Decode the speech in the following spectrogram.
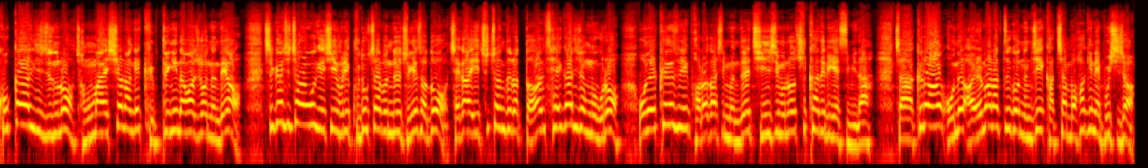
고가 기준으로 정말 시원하게 급등이 나와 주었는데요. 지금 시청하고 계신 우리 구독자분들 중에서도 제가 이 추천드렸던 세 가지 종목으로 오늘 큰 수익 벌어가신 분들 진심으로 축하드리겠습니다. 자 그럼 오늘 얼마나 뜨겁는지 같이 한번 확인해 보시죠.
